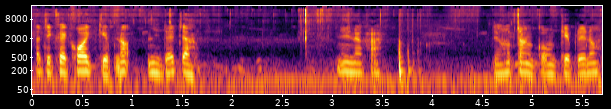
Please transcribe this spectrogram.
เราจะค่อยๆเก็บเนาะนี่ได้จ้ะนี่นะคะ เดี๋ยวเขาตั้งกองเก็บเลยเนาะ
